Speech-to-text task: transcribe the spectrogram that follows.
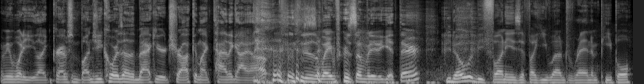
I mean, what do you like? Grab some bungee cords out of the back of your truck and like tie the guy up, just wait for somebody to get there. You know what would be funny is if like you went up to random people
